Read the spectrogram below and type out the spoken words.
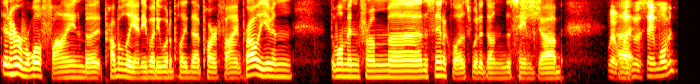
did her role fine. But probably anybody would have played that part fine. Probably even the woman from uh, the Santa Clause would have done the same job. Wait, Uh, wasn't the same woman?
